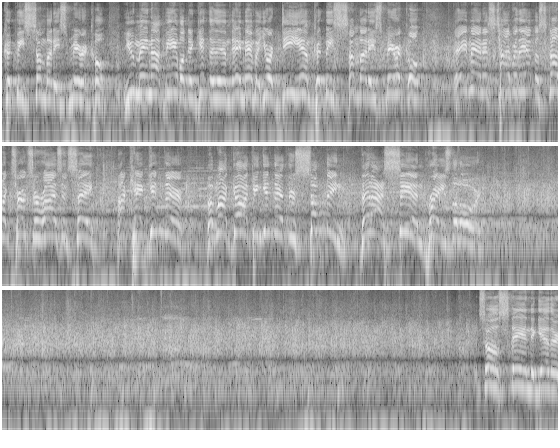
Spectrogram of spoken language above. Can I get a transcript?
could be somebody's miracle. You may not be able to get to them, amen, but your DM could be somebody's miracle. Amen. It's time for the apostolic church to rise and say, I can't get there, but my God can get there through something that I sin. Praise the Lord. Let's all stand together.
